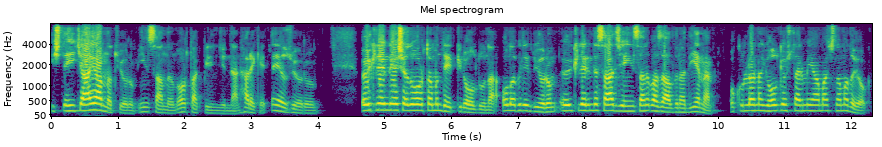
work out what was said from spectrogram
işte hikaye anlatıyorum. İnsanlığın ortak bilincinden hareketle yazıyorum. Öykülerinde yaşadığı ortamın da etkili olduğuna olabilir diyorum. Öykülerinde sadece insanı baz aldığına diyemem. Okurlarına yol göstermeyi amaçlama da yok.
